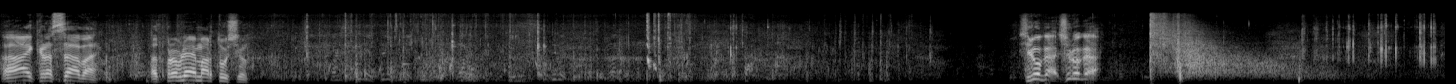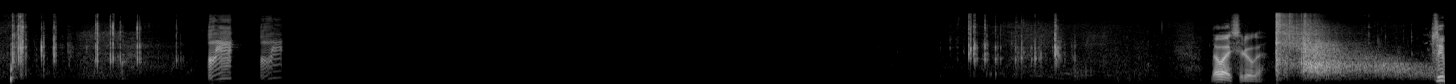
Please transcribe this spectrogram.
Ай, красава. Отправляем Артусю. Серега, Серега! Давай, Серега. Ты,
